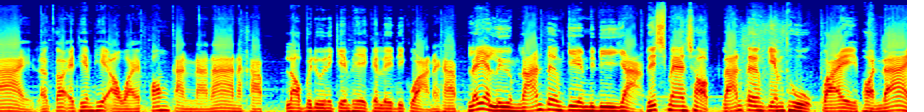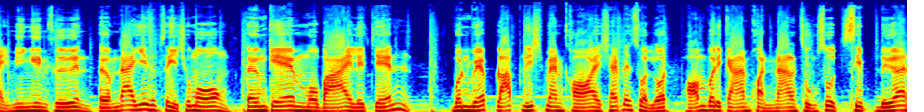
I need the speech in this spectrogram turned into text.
ได้ แล้วก็ไอเทมที่เอาไว้ป้องกันนาน่านะครับเราไปดูในเกมเพลย์กันเลยดีกว่านะครับ และอย่าลืมร้านเติมเกมดีๆ อย่าง Richman Shop ร้านเติมเกมถูกไวผ่อนได้มีเงินคืน เติมได้ 24 ชั่วโมง เติมเกม Mobile Legend บนเว็บรับ Richman Coin ใช้เป็นส่วนลดพร้อมบริการผ่อนนานสูงสุด 10 เดือน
